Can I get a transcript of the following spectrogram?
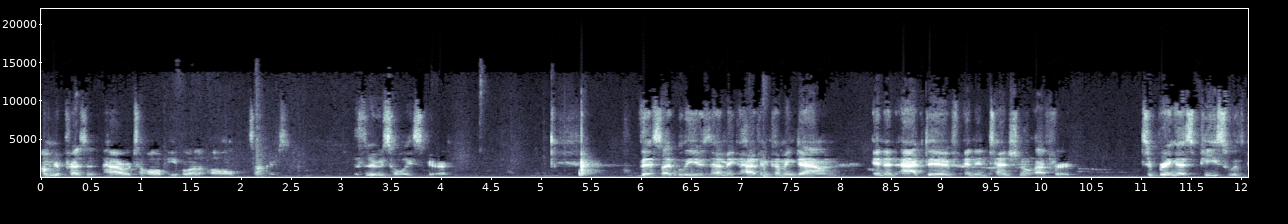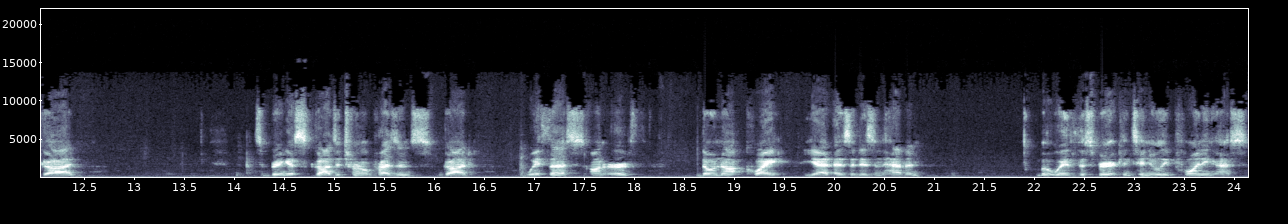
omnipresent power to all people at all times through his Holy Spirit. This, I believe, is heaven coming down in an active and intentional effort to bring us peace with God, to bring us God's eternal presence, God with us on earth, though not quite yet as it is in heaven, but with the Spirit continually pointing us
